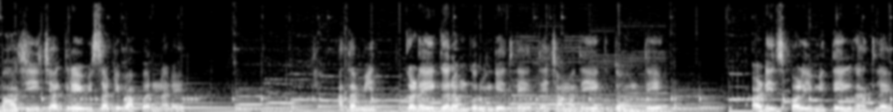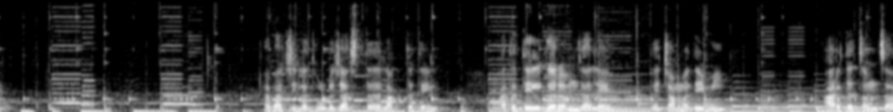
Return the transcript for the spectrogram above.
भाजीच्या ग्रेव्हीसाठी वापरणार आहे. आता मी कढई गरम करून घेतले. त्याच्यामध्ये एक दोन ते अडीच पळी मी तेल घातलं आहे ह्या भाजीला थोडं जास्त लागतं तेल. आता तेल गरम झालं आहे त्याच्यामध्ये मी अर्धा चमचा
